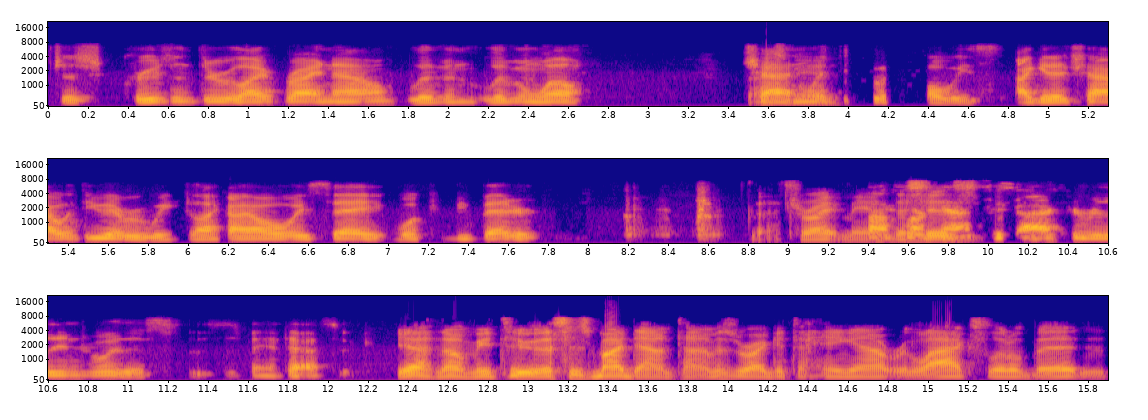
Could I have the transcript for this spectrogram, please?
just cruising through life right now, living living well. Chatting with you always. I get a chat with you every week. Like I always say, what could be better? That's right, man. this fantastic. is I actually really enjoy this. This is fantastic. Yeah, no, me too. This is my downtime. This is where I get to hang out, relax a little bit, and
